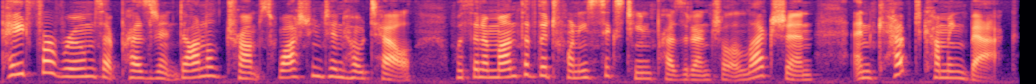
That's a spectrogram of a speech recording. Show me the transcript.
paid for rooms at President Donald Trump's Washington hotel within a month of the 2016 presidential election and kept coming back.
